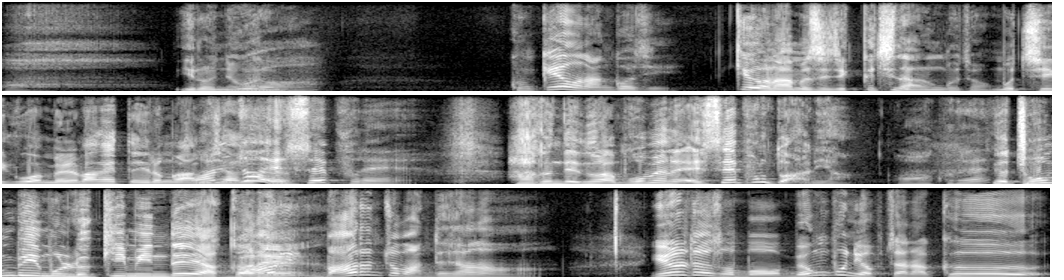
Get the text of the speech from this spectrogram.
는. 이런 영화? 그럼 깨어난 거지. 깨어나면서 이제 끝이 나는 거죠. 뭐 지구가 멸망했다 이런 거 완전 암시하겠죠. SF네. 아 근데 누나 보면은 SF는 또 아니야. 아, 그래? 그러니까 좀비물 느낌인데 약간의 말, 말은 좀 안 되잖아. 예를 들어서 뭐 명분이 없잖아. 그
